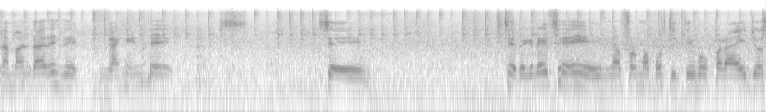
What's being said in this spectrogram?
las maldades de la gente se, se regrese de una forma positiva para ellos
